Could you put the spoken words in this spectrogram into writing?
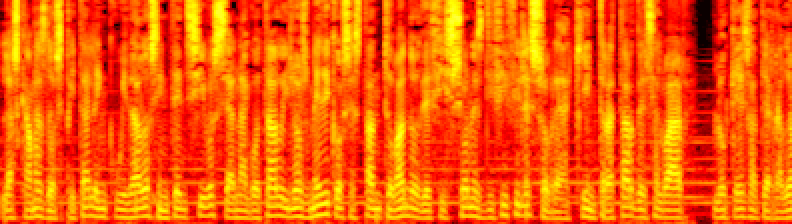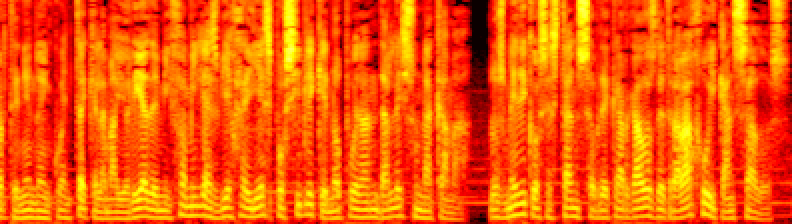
Las camas de hospital en cuidados intensivos se han agotado y los médicos están tomando decisiones difíciles sobre a quién tratar de salvar, lo que es aterrador teniendo en cuenta que la mayoría de mi familia es vieja y es posible que no puedan darles una cama. Los médicos están sobrecargados de trabajo y cansados,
